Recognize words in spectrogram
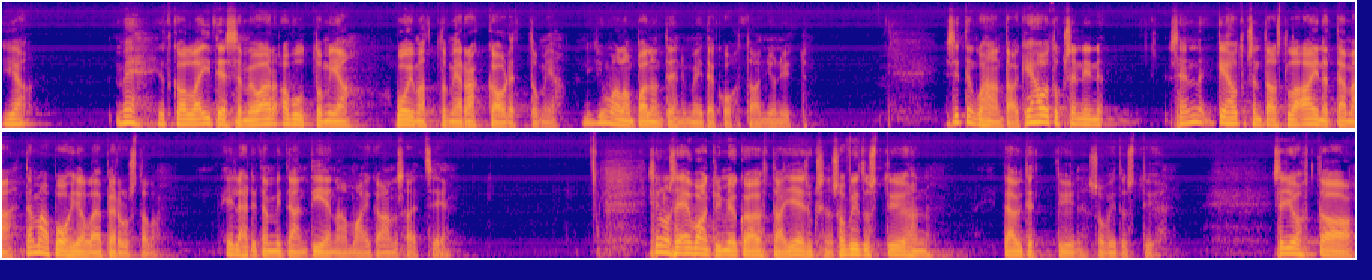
Ja me, jotka ollaan itsessämme avuttomia, voimattomia, rakkaudettomia, niin Jumala on paljon tehnyt meitä kohtaan jo nyt. Ja sitten kun hän antaa kehotuksen, niin sen kehotuksen taustalla aina tämä, tämä pohjalla ja perustalla. Ei lähdetä mitään tienaamaan eikä ansaitsee. Silloin se evankeliumi, joka johtaa Jeesuksen sovitustyöhön, täytettyyn sovitustyöhön. Se johtaa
